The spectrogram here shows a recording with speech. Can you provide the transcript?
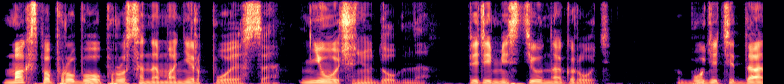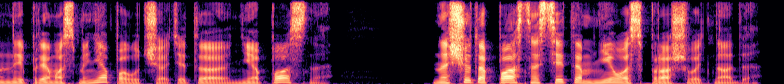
Макс попробовал просто на манер пояса. Не очень удобно. Переместил на грудь. Будете данные прямо с меня получать, это не опасно? Насчет опасности это мне вас спрашивать надо.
